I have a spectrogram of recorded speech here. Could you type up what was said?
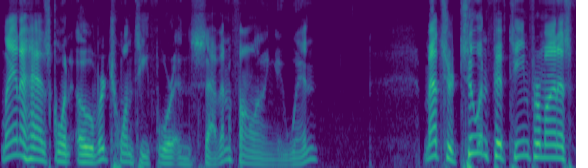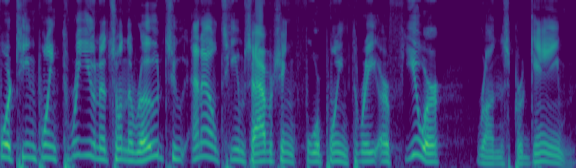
Atlanta has gone over 24 and 7 following a win. Mets are 2 and 15 for minus 14.3 units on the road to NL teams averaging 4.3 or fewer runs per game.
